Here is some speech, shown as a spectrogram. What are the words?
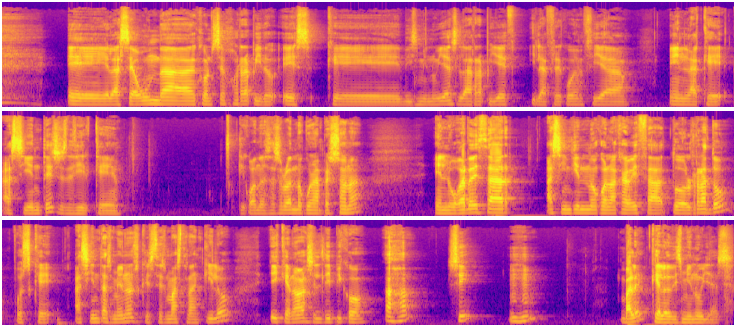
eh, la segunda consejo rápido es que disminuyas la rapidez y la frecuencia en la que asientes, es decir, que que cuando estás hablando con una persona, en lugar de estar asintiendo con la cabeza todo el rato, pues que asientas menos, que estés más tranquilo y que no hagas el típico, ajá, sí, ¿vale? Que lo disminuyas.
